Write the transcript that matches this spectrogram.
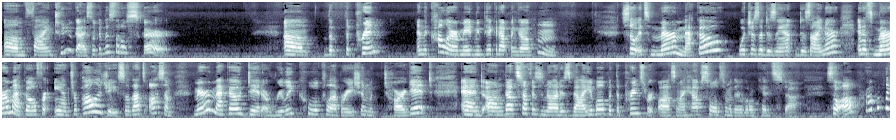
um, find too, you guys. Look at this little skirt. Um, the, the print and the color made me pick it up and go, hmm. So it's Marimekko, which is a design designer, and it's Marimekko for Anthropologie. So that's awesome. Marimekko did a really cool collaboration with Target, and um, that stuff is not as valuable, but the prints were awesome. I have sold some of their little kids stuff. So I'll probably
